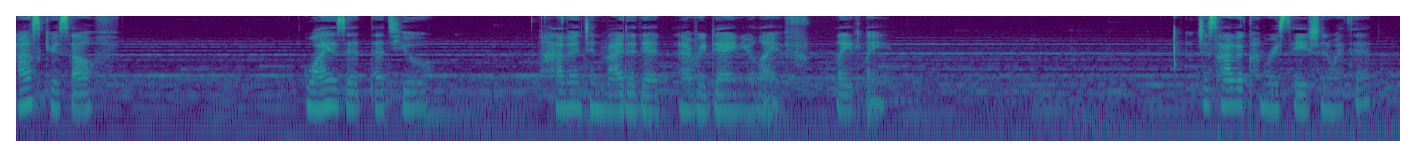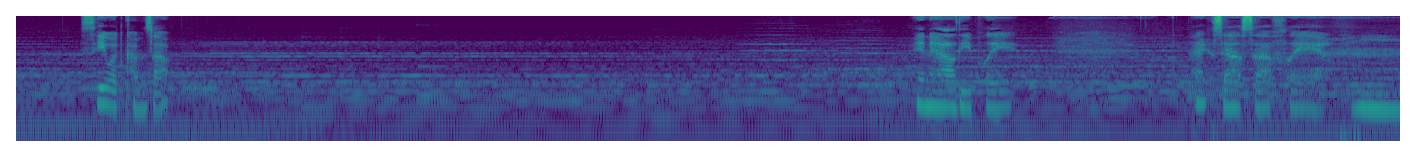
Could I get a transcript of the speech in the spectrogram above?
ask yourself why is it that you haven't invited it every day in your life lately? Just have a conversation with it, see what comes up. Inhale deeply, exhale softly. Hmm.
